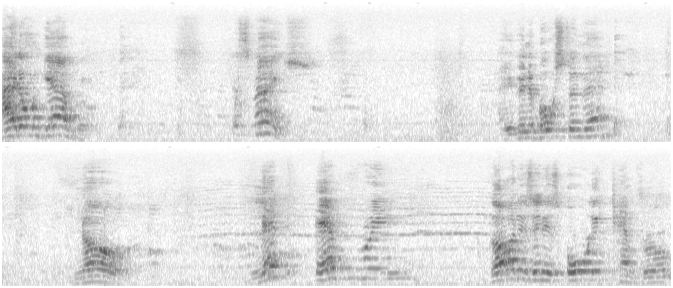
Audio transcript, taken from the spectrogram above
I don't gamble. That's nice. Are you going to boast in that? No. Let every, God is in his holy temple,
